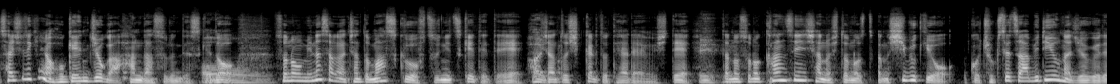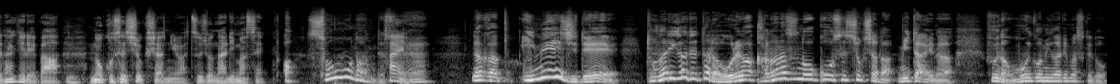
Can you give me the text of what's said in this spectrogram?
最終的には保健所が判断するんですけどその皆さんがちゃんとマスクを普通につけてて、はい、ちゃんとしっかりと手洗いをして、ええ、あのその感染者の人のあのしぶきをこう直接浴びるような状況でなければ、うん、濃厚接触者には通常なりません。あそうなんですね、はいなんかイメージで隣が出たら俺は必ず濃厚接触者だみたいな風な思い込みがありますけど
